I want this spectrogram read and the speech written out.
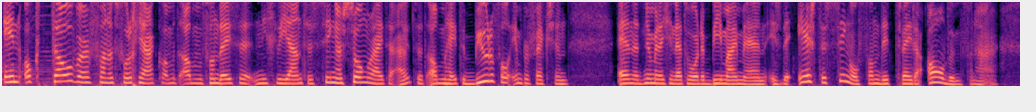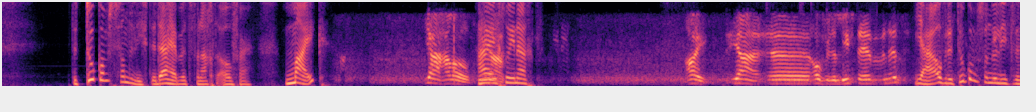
In oktober van het vorig jaar kwam het album van deze Nigeriaanse singer-songwriter uit. Het album heette Beautiful Imperfection. En het nummer dat je net hoorde, Be My Man, is de eerste single van dit tweede album van haar. De toekomst van de liefde, daar hebben we het vannacht over. Mike, Ja, hallo. hi, ja. goeienacht. Hoi. Ja, over de liefde hebben we het. Ja, over de toekomst van de liefde.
